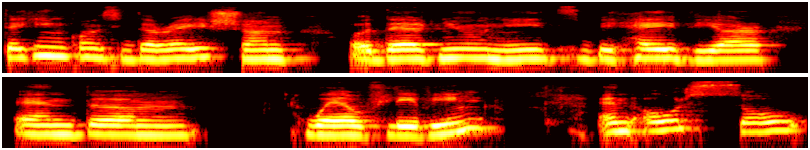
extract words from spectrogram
taking consideration uh, their new needs, behavior, and um, way of living. And also,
